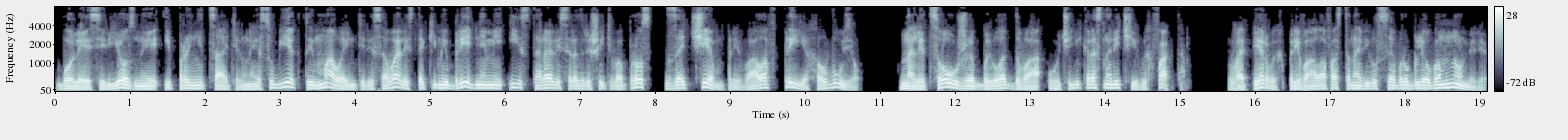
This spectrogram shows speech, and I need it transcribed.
Более серьезные и проницательные субъекты мало интересовались такими бреднями и старались разрешить вопрос, зачем Привалов приехал в узел. На лицо уже было два очень красноречивых факта. Во-первых, Привалов остановился в рублевом номере.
